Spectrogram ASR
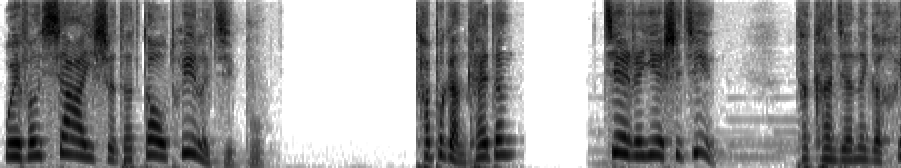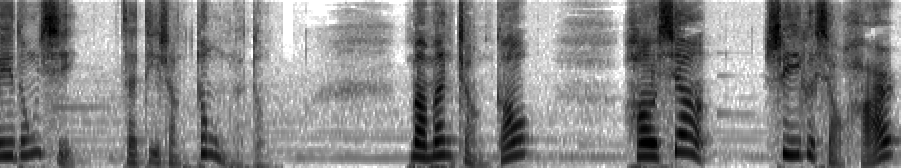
魏峰下意识的倒退了几步，他不敢开灯，借着夜视镜，他看见那个黑东西在地上动了动，慢慢长高，好像是一个小孩儿。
